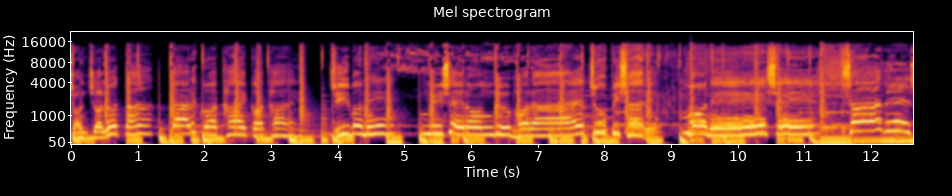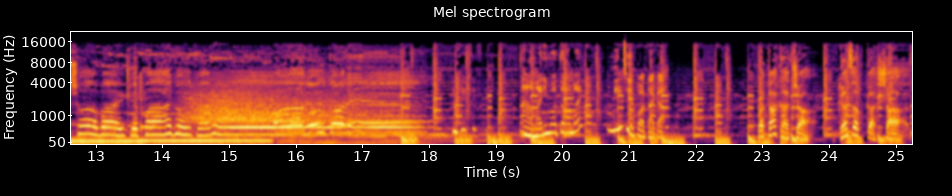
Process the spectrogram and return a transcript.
চঞ্চলতা তার কথায় কথায় জীবনে মিশে রঙ ভরায় চুপি সারে মনে সে। সাদে সবাইকে পাগল করে পাগল করে। তোমারই মতো আমায় নিজের পতাকা। পতাকা চা গজব কা স্বাদ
